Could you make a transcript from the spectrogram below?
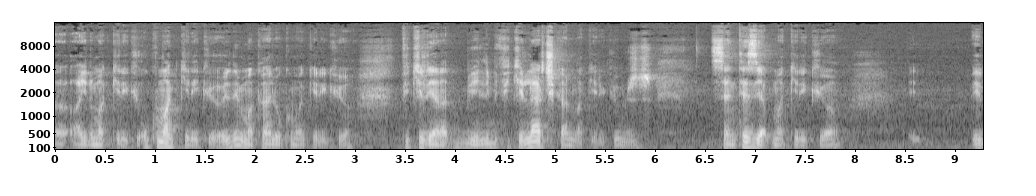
e, ayırmak gerekiyor. Okumak gerekiyor öyle değil mi? Makale okumak gerekiyor. Fikir yarat, belli bir fikirler çıkarmak gerekiyor. Bir sentez yapmak gerekiyor. E,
